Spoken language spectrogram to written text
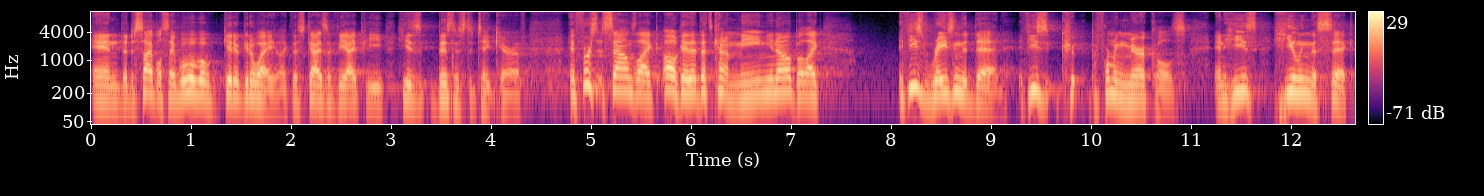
and the disciples say, Whoa, whoa, whoa, get, get away. Like, this guy's a VIP, he has business to take care of. At first, it sounds like, oh, okay, that, that's kind of mean, you know, but like, if he's raising the dead, if he's performing miracles, and he's healing the sick,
